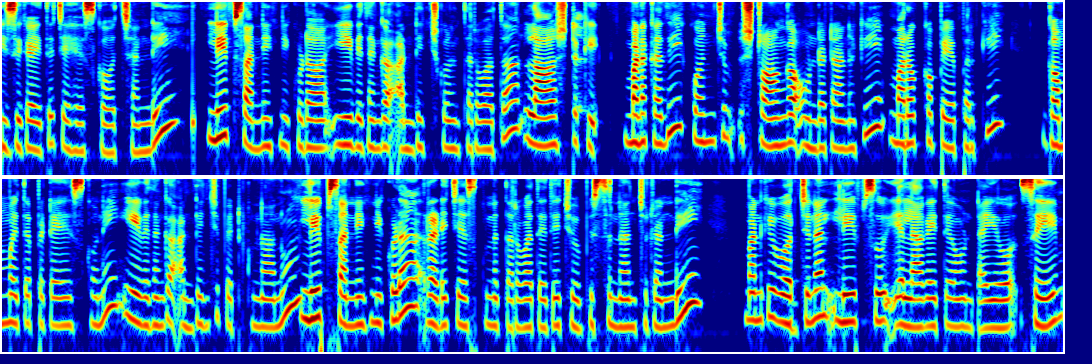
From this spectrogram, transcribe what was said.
ఈజీగా అయితే చేసేసుకోవచ్చండి. లీవ్స్ అన్నింటినీ కూడా ఈ విధంగా అంటించుకున్న తర్వాత లాస్ట్కి మనకది కొంచెం స్ట్రాంగ్గా ఉండటానికి మరొక పేపర్కి గమ్ అయితే పెట్టేసుకొని ఈ విధంగా అంటించి పెట్టుకున్నాను. లీవ్స్ అన్నింటినీ కూడా రెడీ చేసుకున్న తర్వాత అయితే చూపిస్తున్నాను చూడండి. మనకి ఒరిజినల్ లీవ్స్ ఎలాగైతే ఉంటాయో సేమ్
